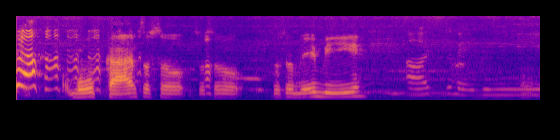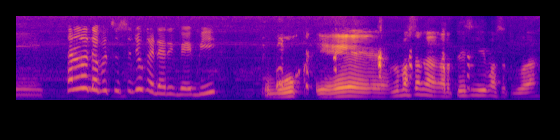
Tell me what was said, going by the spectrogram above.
Bukan susu susu susu baby. oh susu baby kan lu dapat susu juga dari baby Buk, eh, lu masa nggak ngerti sih maksud gua?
